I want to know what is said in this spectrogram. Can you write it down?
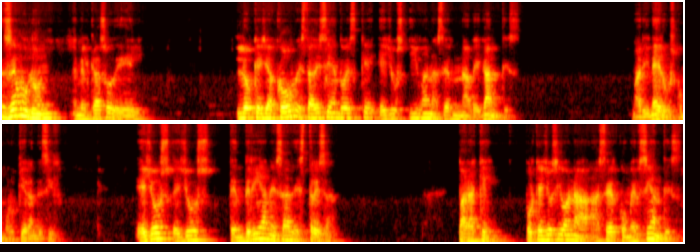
Zebulun, en el caso de él, lo que Jacob está diciendo es que ellos iban a ser navegantes, marineros, como lo quieran decir. Ellos, ellos tendrían esa destreza ¿Para qué? Porque ellos iban a, a ser comerciantes,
